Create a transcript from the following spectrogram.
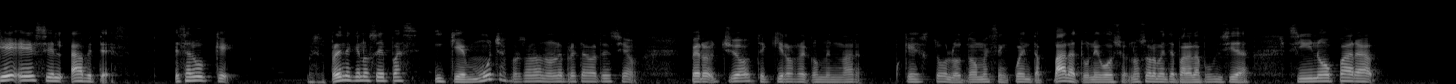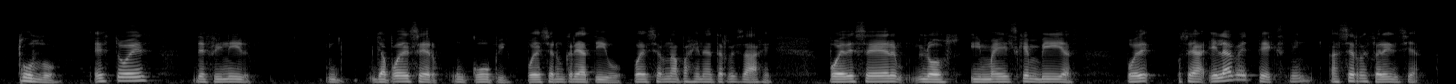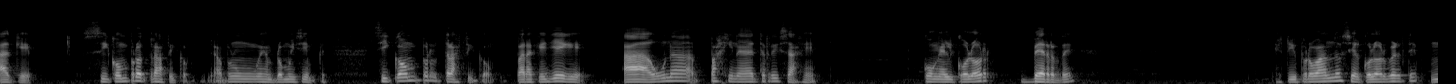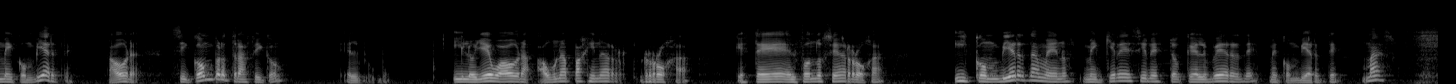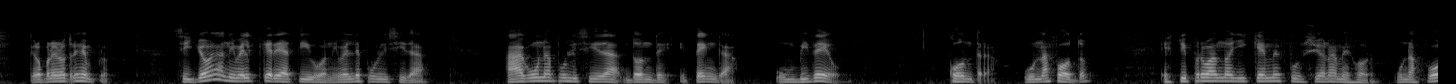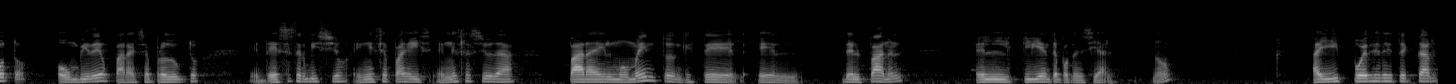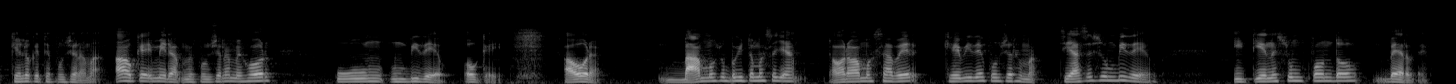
¿qué es el test? Es algo que me sorprende que no sepas y que muchas personas no le prestan atención, pero yo te quiero recomendar que esto lo tomes en cuenta para tu negocio, no solamente para la publicidad, sino para todo. Esto es definir, ya puede ser un copy, puede ser un creativo, puede ser una página de aterrizaje, puede ser los emails que envías, puede, o sea, el A-B texting hace referencia a que si compro tráfico, voy a poner un ejemplo muy simple, si compro tráfico para que llegue a una página de aterrizaje con el color verde, estoy probando si el color verde me convierte. Ahora, si compro tráfico y lo llevo ahora a una página roja, que esté el fondo sea roja, y convierta menos, me quiere decir esto que el verde me convierte más. Quiero poner otro ejemplo. Si yo a nivel creativo, a nivel de publicidad, hago una publicidad donde tenga un video contra una foto, estoy probando allí qué me funciona mejor, una foto o un video para ese producto, eh, de ese servicio, en ese país, en esa ciudad, para el momento en que esté el, del panel el cliente potencial, ¿no? Ahí puedes detectar qué es lo que te funciona más. Ah, ok, mira, me funciona mejor un, un video. Ok. Ahora, vamos un poquito más allá. Ahora vamos a ver qué video funciona más. Si haces un video y tienes un fondo verde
